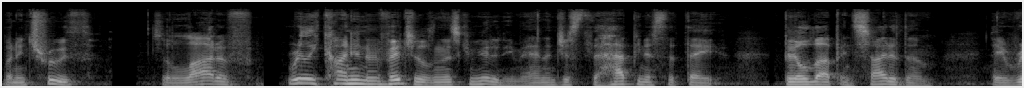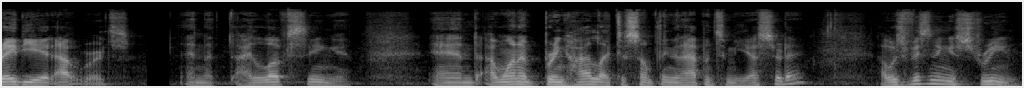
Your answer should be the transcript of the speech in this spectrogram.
But in truth, there's a lot of really kind individuals in this community, man, and just the happiness that they build up inside of them, they radiate outwards. And I love seeing it. And I want to bring highlight to something that happened to me yesterday. I was visiting a stream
